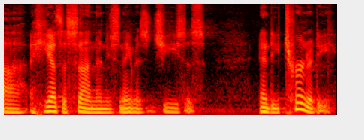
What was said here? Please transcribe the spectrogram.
Uh, he has a son, and his name is Jesus. And eternity,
